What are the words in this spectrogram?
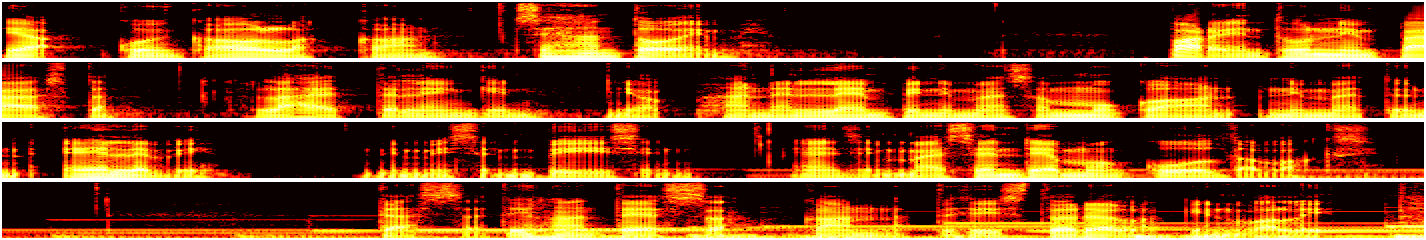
Ja kuinka ollakaan, sehän toimi. Parin tunnin päästä lähettelinkin jo hänen lempinimensä mukaan nimetyn Elvi-nimisen biisin ensimmäisen demon kuultavaksi. Tässä tilanteessa kannatti siis todellakin valittaa.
